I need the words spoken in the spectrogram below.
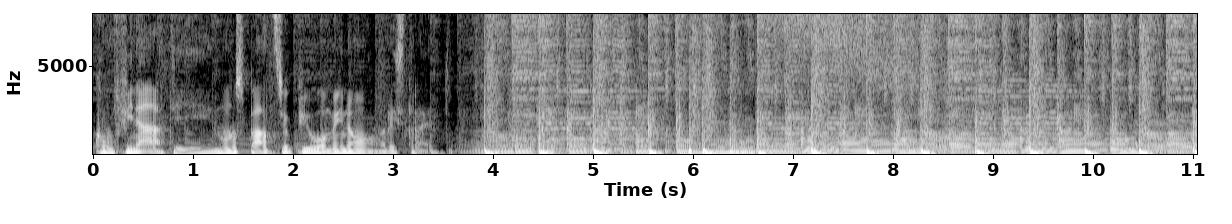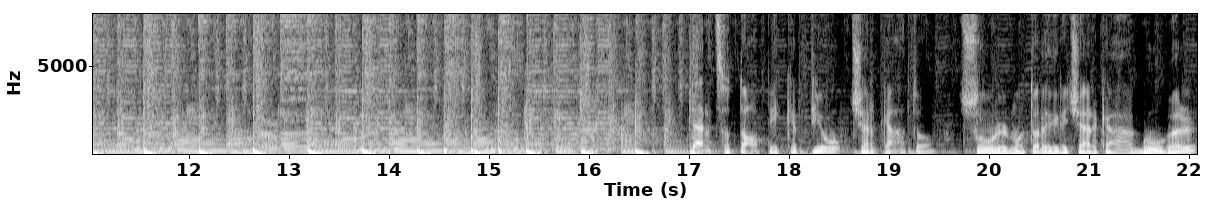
confinati in uno spazio più o meno ristretto. terzo topic più cercato sul motore di ricerca Google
